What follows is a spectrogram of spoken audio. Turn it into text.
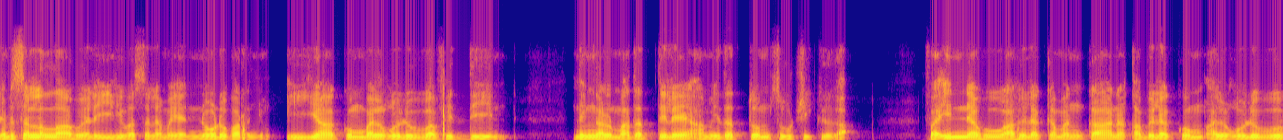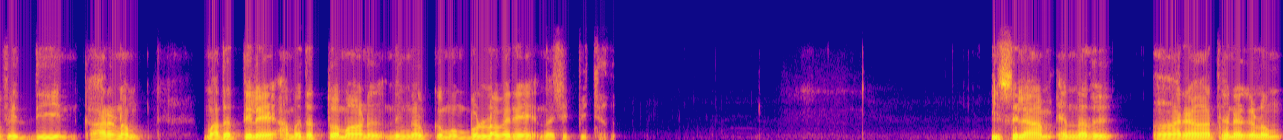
നബിസല്ലാഹു അലൈഹി വസലമ എന്നോട് പറഞ്ഞു ഇയാക്കും വൽ ഫിദ്ദീൻ നിങ്ങൾ മതത്തിലെ അമിതത്വം സൂക്ഷിക്കുക. ഫഇന്നഹു അഹുലക്ക മൻകാന കബിലക്കും അൽ ഗുലുവു ഫിദ്ദീൻ. കാരണം മതത്തിലെ അമിതത്വമാണ് നിങ്ങൾക്ക് മുമ്പുള്ളവരെ നശിപ്പിച്ചത്. ഇസ്ലാം എന്നത് ആരാധനകളും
